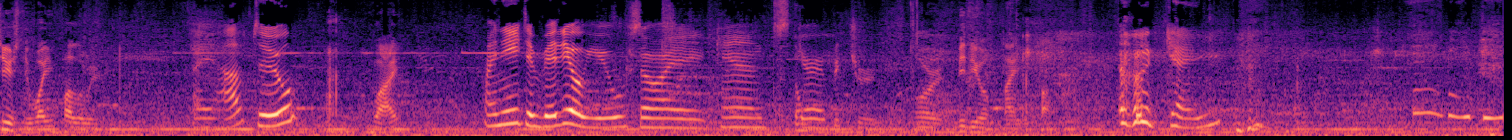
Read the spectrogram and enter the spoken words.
Seriously, why are you following? me? I have to. Why? I need to video you so I can't Don't picture or video of my pop. okay. Hey, baby.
